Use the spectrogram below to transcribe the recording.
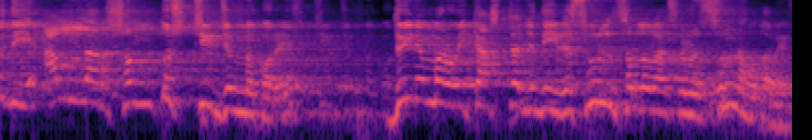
যদি আল্লাহর সন্তুষ্টির জন্য করে। দুই নম্বর, ওই কাজটা যদি রসুল সাল্লামের সুন্না মোতাবেক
